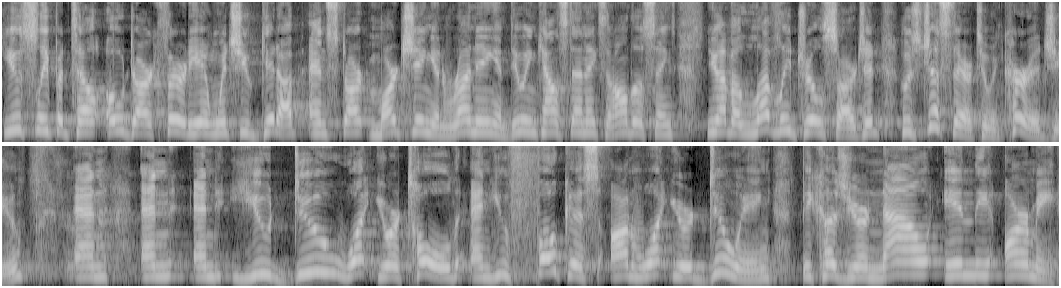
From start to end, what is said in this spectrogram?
You sleep until oh dark 30 in which you get up and start marching and running and doing calisthenics and all those things. You have a lovely drill sergeant who's just there to encourage you and and and you do what you're told and you focus on what you're doing because you're now in the army.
